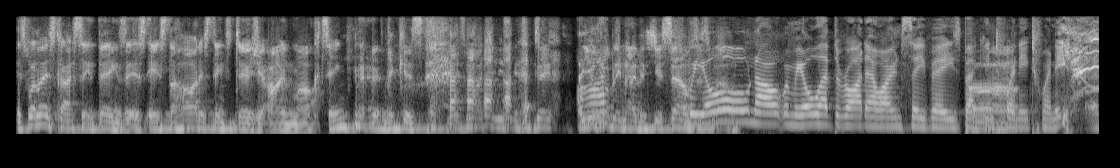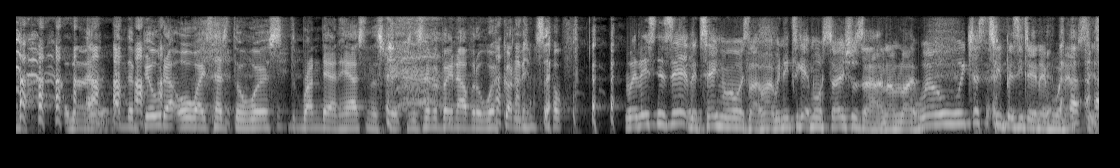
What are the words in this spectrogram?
it's one of those classic things. It's, it's the hardest thing to do is your own marketing because it's much easier to do. You'll I- probably know this yourselves We as well. all know it when we all had to write our own CVs back in Uh, 2020. And the builder always has the worst rundown house in the street because he's never been able to work on it himself. Well, this is it. The team are always like, right, we need to get more socials out. And I'm like, well, we're just too busy doing everyone else's.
